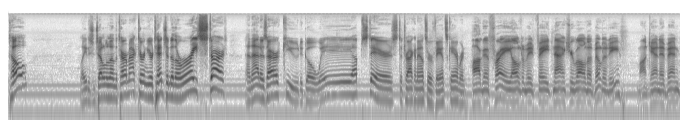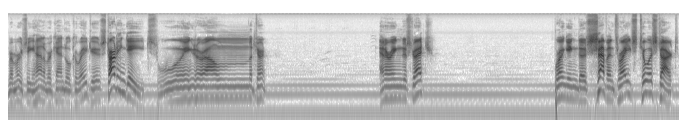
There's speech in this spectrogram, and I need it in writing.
tow. Ladies and gentlemen on the tarmac, turn your attention to the race start. And that is our cue to go way upstairs to track announcer Vance Cameron. Haga Frey, Ultimate Faith, Natural Ability. Montana Ben, Gramercy, Hanover, Kendall, Courageous. Starting gate. Swings around the turn. Entering the stretch. Bringing the seventh race to a start.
